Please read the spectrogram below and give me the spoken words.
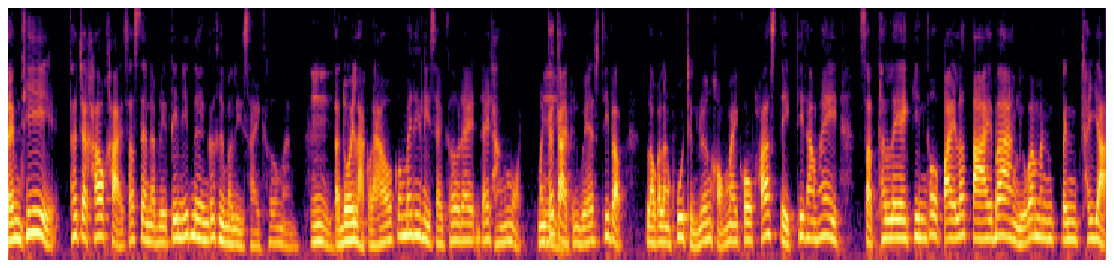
เต็มที่ถ้าจะเข้าขาย sustainability นิดนึงก็คือมารีไซเคิลมันอืมแต่โดยหลักแล้วก็ไม่ได้รีไซเคิลได้ได้ทั้งหมด มันก็อืมกลายเป็นเวสที่แบบเรากำลังพูดถึงเรื่องของไมโครพลาสติก ที่ทำให้สัตว์ทะเลกินเข้าไปแล้วตายบ้าง หรือว่ามันเป็นขยะ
